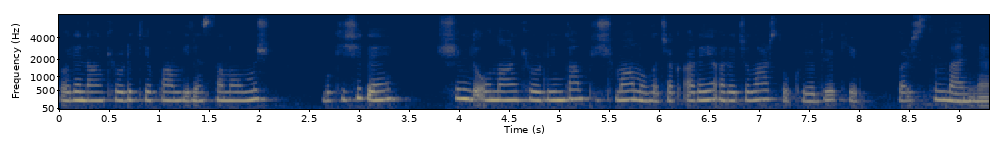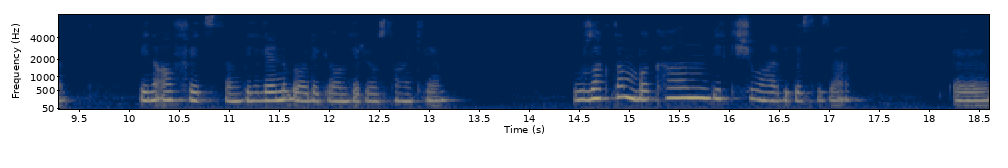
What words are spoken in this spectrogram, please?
Böyle nankörlük yapan bir insan olmuş. Bu kişi de şimdi o nankörlüğünden pişman olacak. Araya aracılar sokuyor. Diyor ki barışsın benle Beni affetsin. Birilerini böyle gönderiyor sanki. Uzaktan bakan bir kişi var bir de size. Ee,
